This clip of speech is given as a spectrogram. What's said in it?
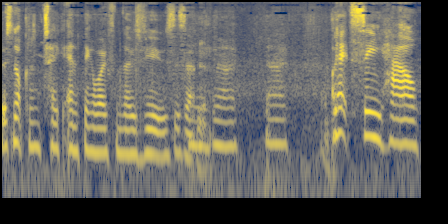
but it's not going to take anything away from those views, is it? No, no. Let's see how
